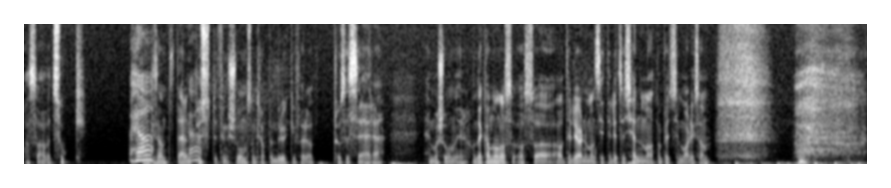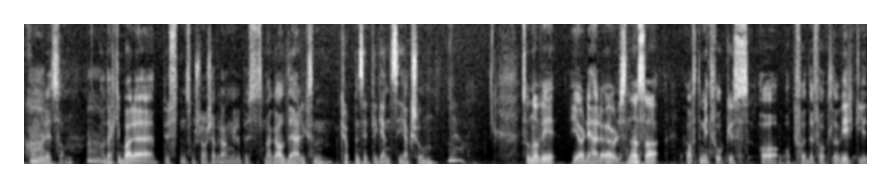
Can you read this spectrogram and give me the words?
Altså av et sukk. Ja. Det er en Ja. pustefunksjon som kroppen bruker for å prosessere emosjoner. Og det kan man også, også av og til gjøre når man sitter litt, så kjenner man at man plutselig må liksom Kommer Mm. litt sånn. Og det er ikke bare pusten som slår seg vrang, eller pusten som er gal, det er liksom kroppens intelligens i aksjon. Ja. Så når vi gjør de her øvelsene, så er ofte mitt fokus å oppfordre folk til å virkelig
